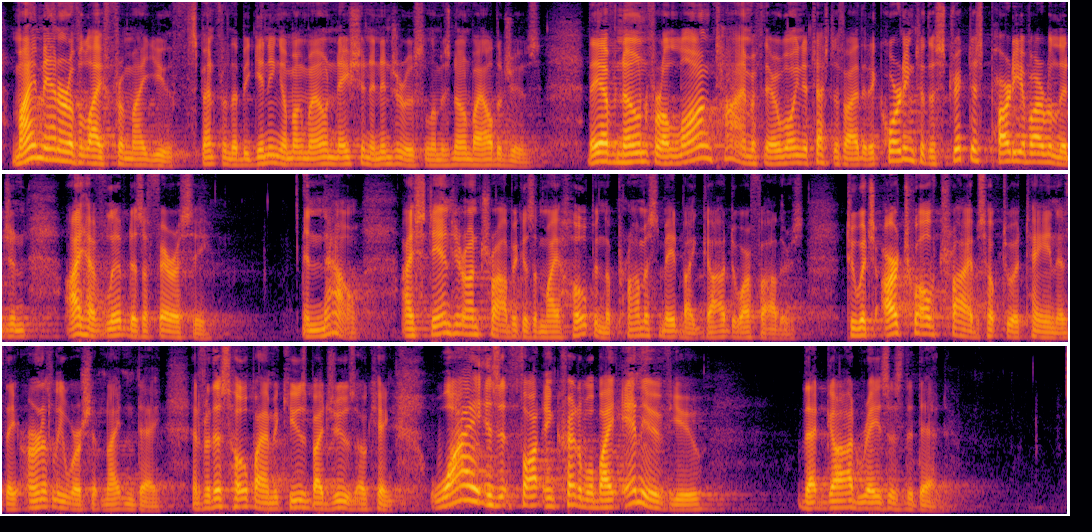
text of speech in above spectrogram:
My manner of life from my youth, spent from the beginning among my own nation and in Jerusalem, is known by all the Jews. They have known for a long time, if they are willing to testify, that according to the strictest party of our religion, I have lived as a Pharisee. And now, I stand here on trial because of my hope in the promise made by God to our fathers, to which our 12 tribes hope to attain as they earnestly worship night and day. And for this hope I am accused by Jews, O king. Why is it thought incredible by any of you that God raises the dead?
